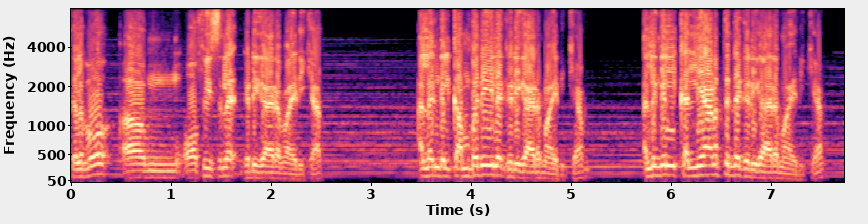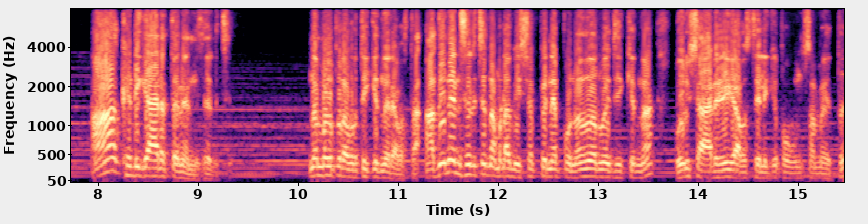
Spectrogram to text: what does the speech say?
ചിലപ്പോ ഓഫീസിലെ ഘടികാരമായിരിക്കാം. അല്ലെങ്കിൽ കമ്പനിയിലെ ഘടികാരമായിരിക്കാം. അല്ലെങ്കിൽ കല്യാണത്തിന്റെ ഘടികാരമായിരിക്കാം. ആ ഘടികാരത്തിനനുസരിച്ച് നമ്മൾ പ്രവർത്തിക്കുന്ന ഒരവസ്ഥ. അതിനനുസരിച്ച് നമ്മുടെ വിശപ്പിനെ പുനർനിർവചിക്കുന്ന ഒരു ശാരീരിക അവസ്ഥയിലേക്ക് പോകുന്ന സമയത്ത്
